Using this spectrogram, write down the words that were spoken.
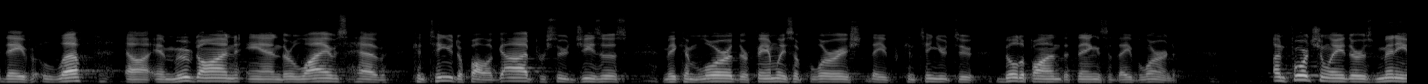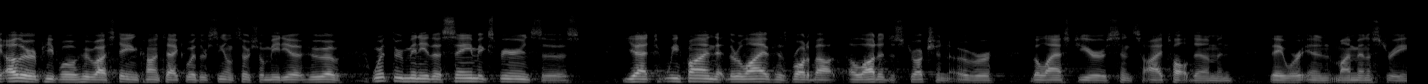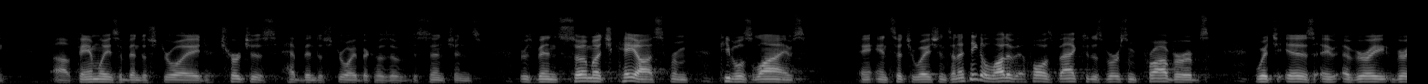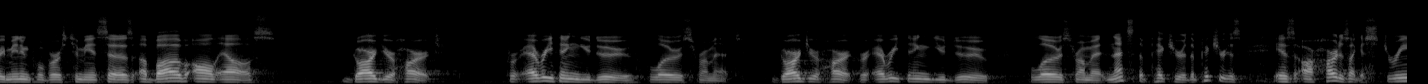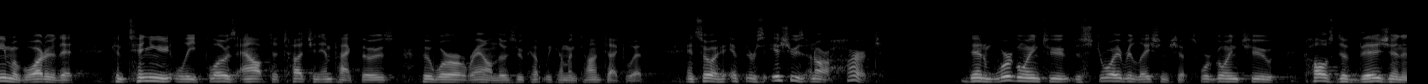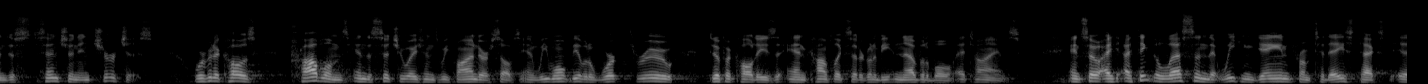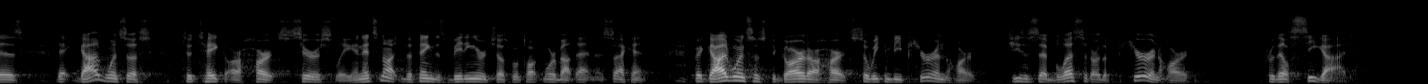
They've left uh, and moved on, and their lives have continued to follow God, pursued Jesus, make him Lord. Their families have flourished. They've continued to build upon the things that they've learned. Unfortunately, there's many other people who I stay in contact with or see on social media who have went through many of the same experiences, yet we find that their life has brought about a lot of destruction over the last years since I taught them and they were in my ministry. Uh, families have been destroyed, churches have been destroyed because of dissensions. There's been so much chaos from people's lives and, situations. And I think a lot of it falls back to this verse in Proverbs, which is a, a very, very meaningful verse to me. It says, Above all else, guard your heart, for everything you do flows from it. Guard your heart, for everything you do flows from it. And that's the picture. The picture is, is our heart is like a stream of water that continually flows out to touch and impact those who we're around, those who we come in contact with. And so if there's issues in our heart, then we're going to destroy relationships. We're going to cause division and dissension in churches. We're going to cause problems in the situations we find ourselves in. We won't be able to work through difficulties and conflicts that are going to be inevitable at times. And so I, I, think the lesson that we can gain from today's text is that God wants us to take our hearts seriously. And it's not the thing that's beating your chest. We'll talk more about that in a second. But God wants us to guard our hearts so we can be pure in the heart. Jesus said, Blessed are the pure in heart, for they'll see God.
